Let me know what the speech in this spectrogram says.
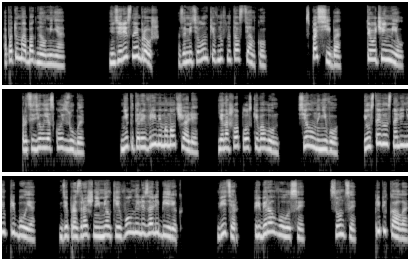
а потом и обогнал меня. «Интересная брошь», — заметил он, кивнув на толстянку. «Спасибо. Ты очень мил», — процедил я сквозь зубы. Некоторое время мы молчали. Я нашла плоский валун, села на него и уставилась на линию прибоя, где прозрачные мелкие волны лизали берег. Ветер перебирал волосы. Солнце припекало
